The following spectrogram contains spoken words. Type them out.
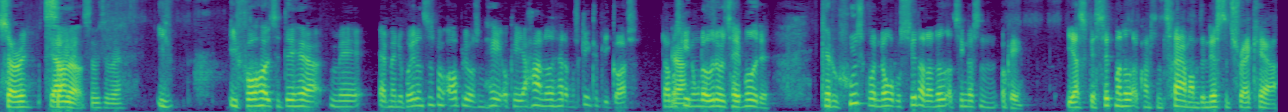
Sorry. Sådan der, så er vi tilbage. I, I forhold til det her med, at man jo på et eller andet tidspunkt oplever sådan, hey, okay, jeg har noget her, der måske kan blive godt. Der er måske ja. nogen derude, der vil tage imod det. Kan du huske, hvornår du sætter dig ned og tænker sådan, okay, jeg skal sætte mig ned og koncentrere mig om det næste track her,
